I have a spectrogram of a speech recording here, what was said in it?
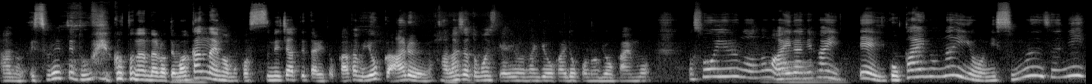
あのえそれってどういうことなんだろうって分かんないままこう進めちゃってたりとか多分よくある話だと思うんですけどいろんな業界どこの業界も。そういうのの間に入って誤解のないようにスムーズに、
